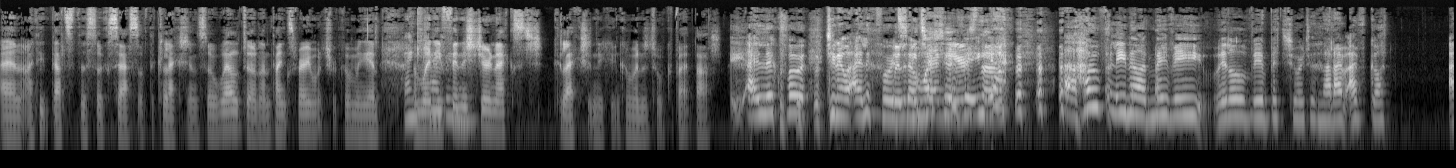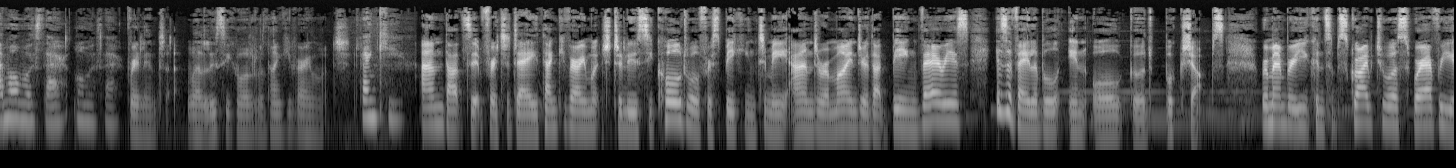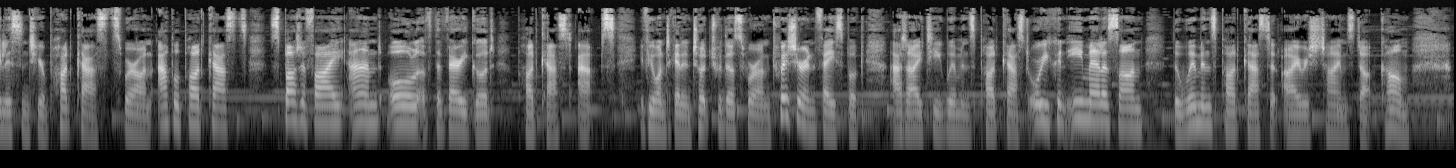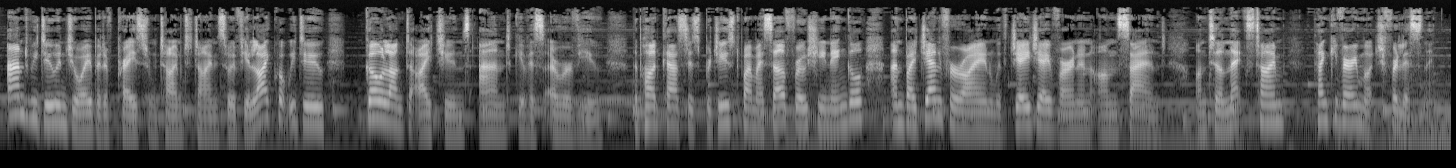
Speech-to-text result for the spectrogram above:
um, I think that's the success of the collection. So well done, and thanks very much for coming in. Thank and when you you for finished having your next collection, you can come in and talk about that. I look forward. do you know? what? I look forward so much 10 to being. uh, hopefully not. Maybe it'll be a bit shorter than that. I've, I've got. I'm almost there. Almost there. Brilliant. Well, Lucy Caldwell, thank you very much. Thank you. And that's it for today. Thank you very much to Lucy Caldwell for speaking to me, and a reminder that Being Various is available in all good bookshops. Remember, you can subscribe to us wherever you listen to your podcasts. We're on Apple Podcasts, Spotify, and all of the very good podcast apps. If you want to get in touch with us, we're on Twitter and Facebook at IT Women's Podcast, or you can email us on the Women's Podcast at irishtimes.com. And we do enjoy a bit of praise from time to time. So if you like what we do, go along to iTunes and give us a review. The podcast is produced by myself, Roisin Ingle, and by Jennifer Ryan with JJ Vernon on sound. Until next time, thank you very much for listening.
